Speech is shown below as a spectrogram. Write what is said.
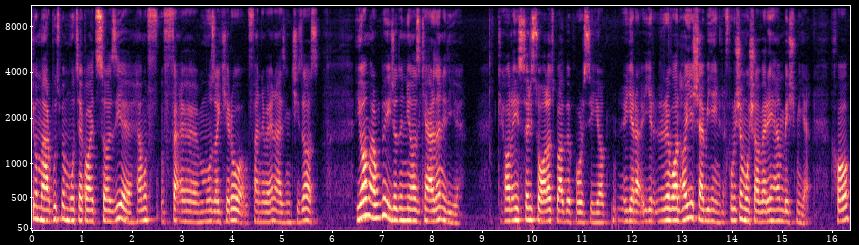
یا مربوط به متقاعد سازیه. همون ف... مذاکره و فن بیان از این چیزاست. یا مربوط به ایجاد نیاز کردن دیگه. که حالا یه سری سوالات باید بپرسی یا روال های شبیه این فروش مشاوره هم بهش میگن. خب؟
